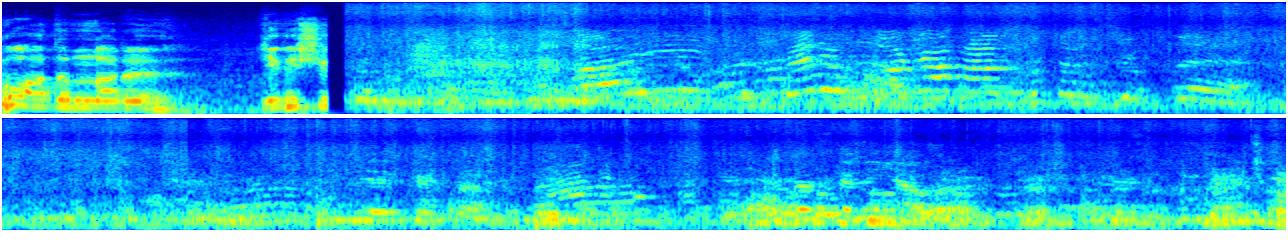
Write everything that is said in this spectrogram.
bu adımları girişi Ay, benim kocaman kutum çıktı.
